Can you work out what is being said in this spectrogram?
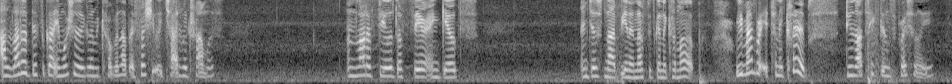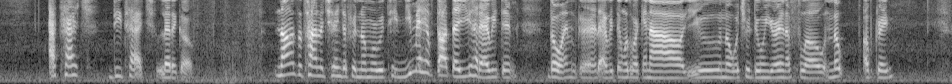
A lot of difficult emotions are going to be coming up, especially with childhood traumas. And a lot of feelings of fear and guilt and just not being enough is going to come up. Remember, it's an eclipse. Do not take things personally. Attach, detach, let it go now is the time to change up your normal routine. You may have thought that you had everything going good, everything was working out, you know what you're doing, you're in a flow. Nope, upgrade.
